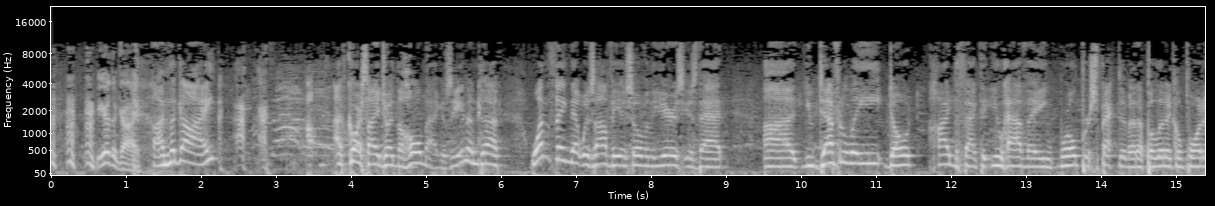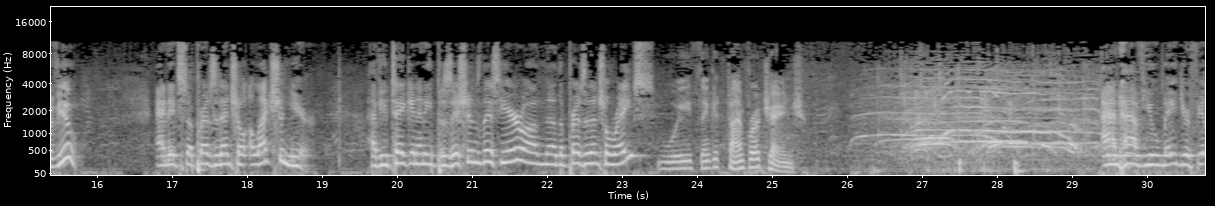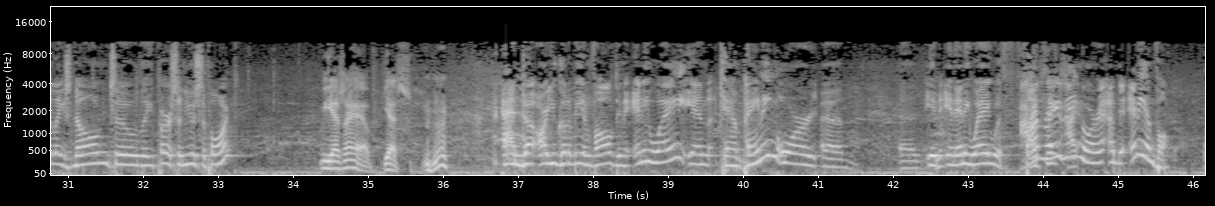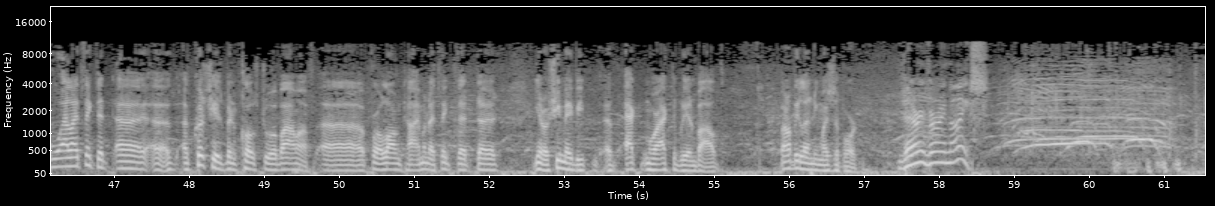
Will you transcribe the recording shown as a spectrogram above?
You're the guy. I'm the guy. uh, of course, I enjoyed the whole magazine, and uh, one thing that was obvious over the years is that uh, you definitely don't hide the fact that you have a world perspective and a political point of view. And it's a presidential election year. Have you taken any positions this year on uh, the presidential race? We think it's time for a change. And have you made your feelings known to the person you support? Yes, I have. Yes. Mm -hmm. And uh, are you going to be involved in any way in campaigning or uh, uh, in, in any way with fundraising I or any involvement? Well, I think that uh, uh, Christie has been close to Obama uh, for a long time, and I think that, uh, you know, she may be uh, act more actively involved. But I'll be lending my support. Very, very nice.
